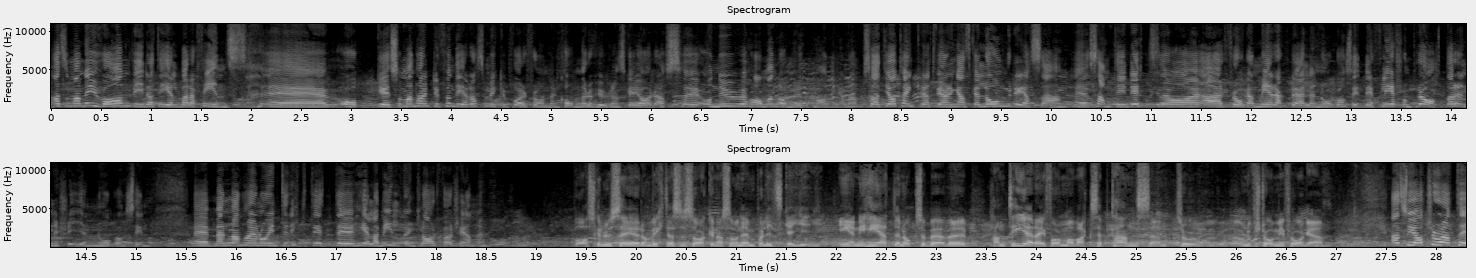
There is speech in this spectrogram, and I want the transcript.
alltså man är ju van vid att el bara finns eh, och eh, så man har inte funderat så mycket på varifrån den kommer och hur den ska göras och nu har man de utmaningarna. Så att jag tänker att vi har en ganska lång resa. Samtidigt så är frågan mer aktuell än någonsin. Det är fler som pratar energi än någonsin. Men man har nog inte riktigt hela bilden klar för sig ännu. Vad skulle du säga är de viktigaste sakerna som den politiska enigheten också behöver hantera i form av acceptansen? Om du förstår min fråga. Alltså jag tror att eh,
